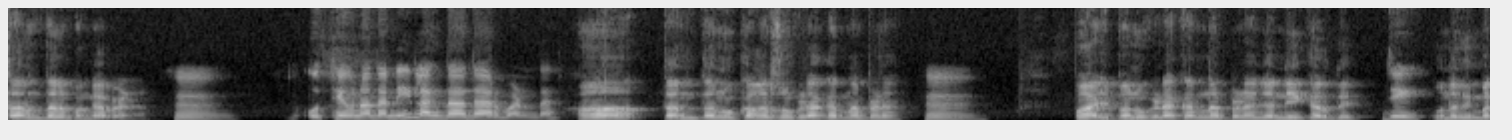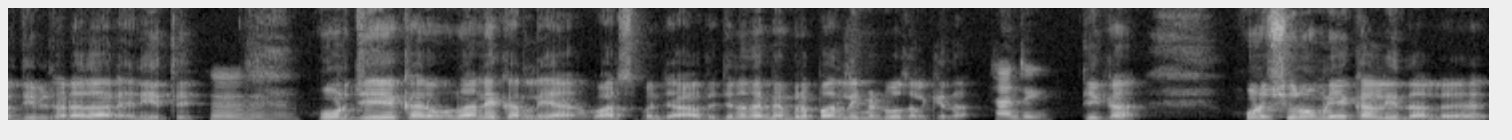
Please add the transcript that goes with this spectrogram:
ਤਰਨ ਤਰਨ ਪੰਗਾ ਪੈਣਾ। ਹੂੰ। ਉੱਥੇ ਉਹਨਾਂ ਦਾ ਨਹੀਂ ਲੱਗਦਾ ਆਧਾਰ ਬਣਦਾ। ਹਾਂ ਤਰਨ ਤਾਰਨ ਨੂੰ ਕਾਂਗਰਸ ਨੂੰ ਖੜਾ ਕਰਨਾ ਪੈਣਾ। ਹੂੰ। ਭਾਜਪਾ ਨੂੰ ਖੜਾ ਕਰਨਾ ਪੈਣਾ ਜਾਂ ਨਹੀਂ ਕਰਦੇ? ਜੀ। ਉਹਨਾਂ ਦੀ ਮਰਜ਼ੀ ਵੀ ਸਾਡਾ ਆਧਾਰ ਹੈ ਨਹੀਂ ਇੱਥੇ। ਹੂੰ ਹੂੰ ਹੁਣ ਜੇ ਕਰ ਉਹਨਾਂ ਨੇ ਕਰ ਲਿਆ ਵਾਰਸ ਪੰਜਾਬ ਦੇ ਜਿਨ੍ਹਾਂ ਦਾ ਮੈਂਬਰ ਪਾਰਲੀਮੈਂਟ ਉਸ ਹਲਕੇ ਦਾ। ਹਾਂਜੀ। ਠੀਕ ਆ? ਹੁਣ ਸ਼੍ਰੋਮਣੀ ਅਕਾਲੀ ਦਲ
